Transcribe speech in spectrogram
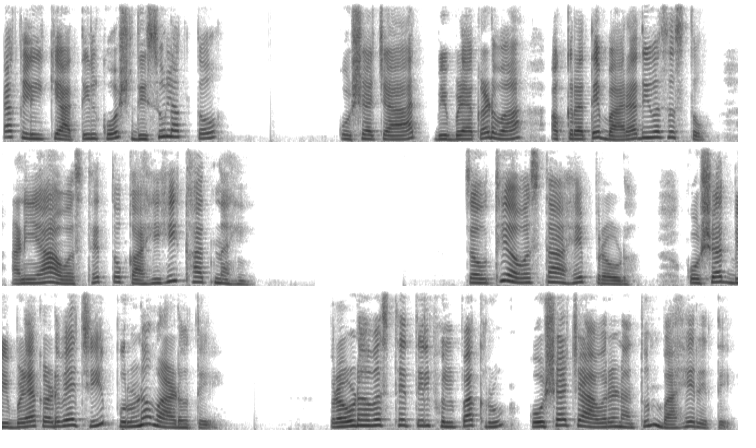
टाकली की आतील कोश दिसू लागतो. कोशाच्या आत बिबळ्या कडवा अकरा ते बारा दिवस असतो आणि या अवस्थेत तो काहीही खात नाही. चौथी अवस्था आहे प्रौढ. कोशात बिबळ्या कडव्याची पूर्ण वाढ होते. प्रौढावस्थेतील फुलपाखरू कोशाच्या आवरणातून बाहेर येते.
